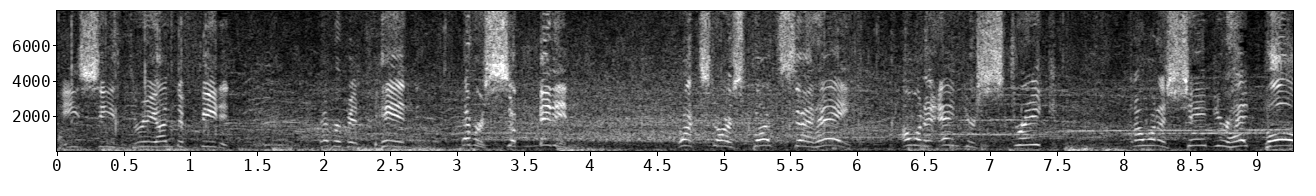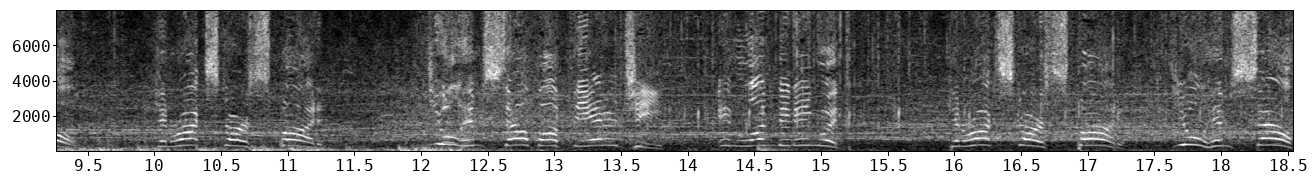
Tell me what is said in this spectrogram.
EC3 undefeated, never been pinned, never submitted. Rockstar Spud said, hey, I want to end your streak I want to shave your head bald. Can Rockstar Spud fuel himself off the energy in London, England? Can Rockstar Spud fuel himself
